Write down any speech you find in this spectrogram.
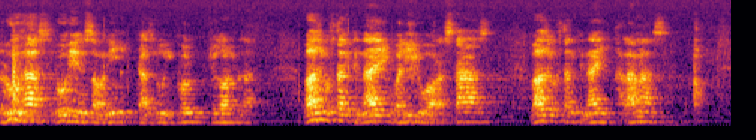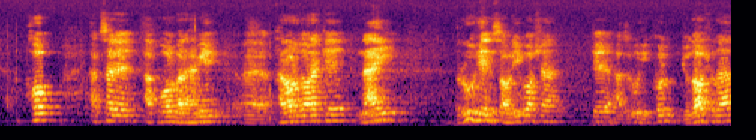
روح است روح انسانی که از روح کل جدا شده. بعضی گفتن که نه ولی وارسته است. بعضی گفتن که نه قلم است. خب اکثر اقوال بر همین قرار داره که نه روح انسانی باشه که از روح کل جدا شده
